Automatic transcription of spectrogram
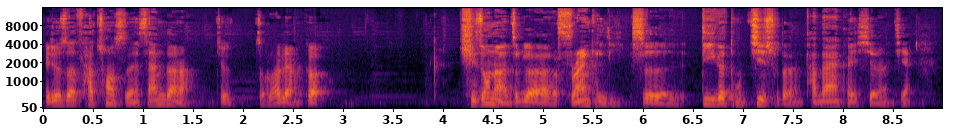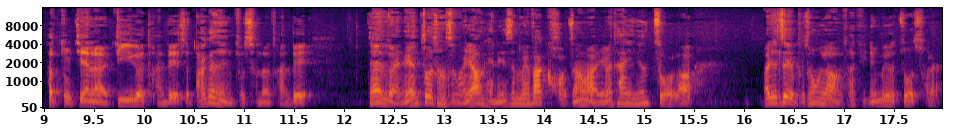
也就是说，他创始人三个呢，就走了两个。其中呢，这个 Frank 李是第一个懂技术的人，他当然可以写软件。他组建了第一个团队，是八个人组成的团队。但软件做成什么样，肯定是没法考证了，因为他已经走了。而且这也不重要，他肯定没有做出来。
